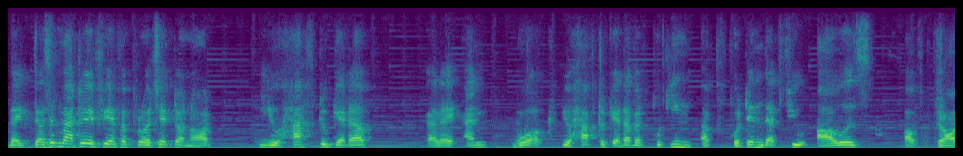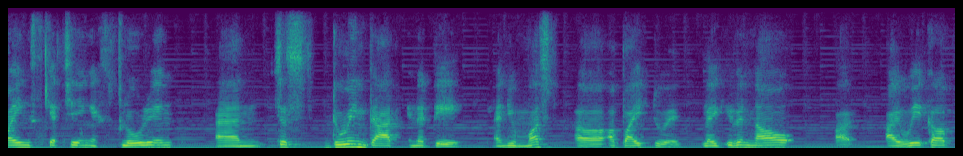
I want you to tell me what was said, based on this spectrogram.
Like, doesn't matter if you have a project or not, you have to get up right, and work. You have to get up and put in uh, put in that few hours of drawing, sketching, exploring, and just doing that in a day. And you must uh, abide to it. Like even now, I, I wake up,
